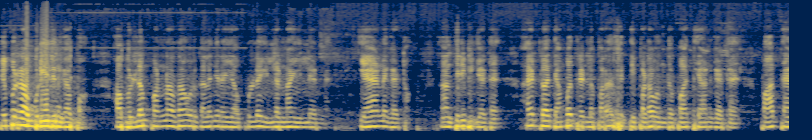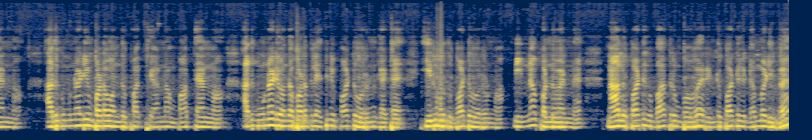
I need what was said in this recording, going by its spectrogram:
எப்படிடா முடியுதுன்னு கேட்பான். அப்படிலாம் பண்ணால் தான் ஒரு கலைஞர் ஐயா பிள்ளை இல்லைன்னா இல்லைன்னு. ஏன்னு கேட்டான். நான் திருப்பி கேட்டேன். ஆயிரத்தி தொள்ளாயிரத்தி ஐம்பத்தி ரெண்டில் பராசக்தி படம் வந்து பார்த்தியான்னு கேட்டேன். பார்த்தேன்னா அதுக்கு முன்னாடியும் படம் வந்து பார்த்தியான்னா பார்த்தேன்னா அதுக்கு முன்னாடி வந்த படத்தில் எத்தனை பாட்டு வரும்னு கேட்டேன். இருபது பாட்டு வரும்னா நீ என்ன பண்ணுவேன்னு? நாலு பாட்டுக்கு பாத்ரூம் போவேன் ரெண்டு பாட்டுக்கு டம் அடிப்பேன்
